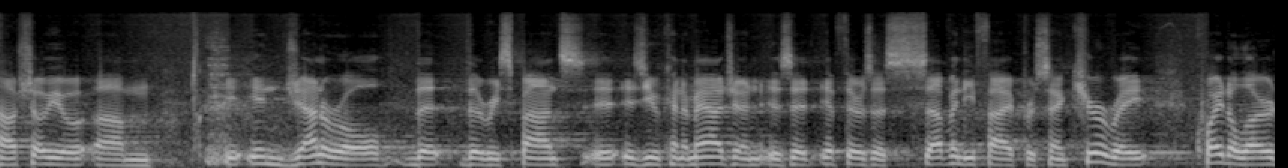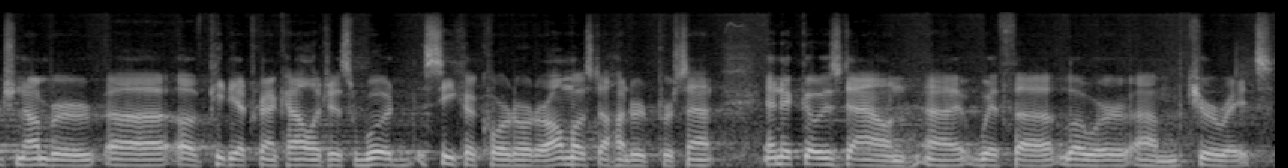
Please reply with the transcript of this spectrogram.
I'll show you, um, in general, that the response, as you can imagine, is that if there's a 75% cure rate, quite a large number uh, of pediatric oncologists would seek a court order, almost 100%, and it goes down uh, with uh, lower um, cure rates.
